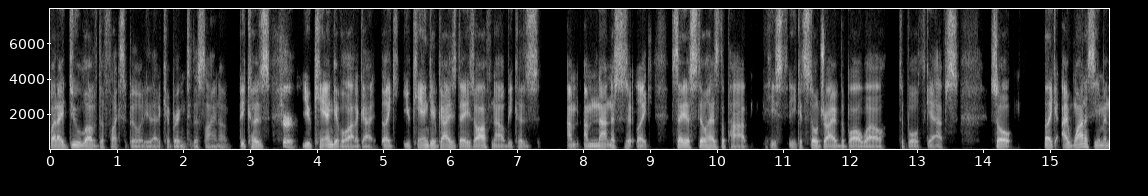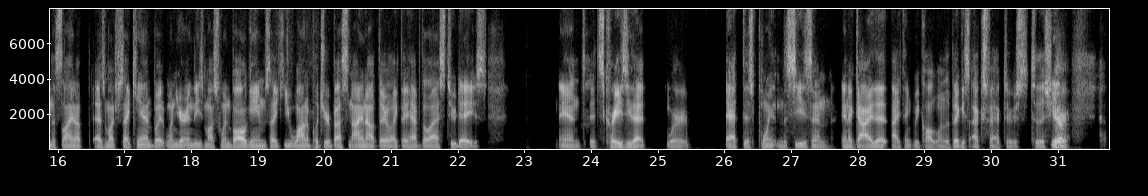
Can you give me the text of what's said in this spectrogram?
But I do love the flexibility that it could bring to this lineup because sure you can give a lot of guys like you can give guys days off now because I'm I'm not necessarily like Seiya still has the pop. He's he could still drive the ball well to both gaps. So like I want to see him in this lineup as much as I can, but when you're in these must win ball games, like you want to put your best nine out there like they have the last two days. And it's crazy that we're at this point in the season and a guy that I think we called one of the biggest X factors to this year, yeah.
